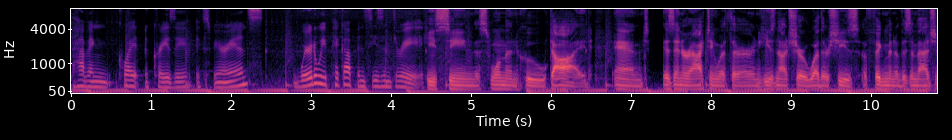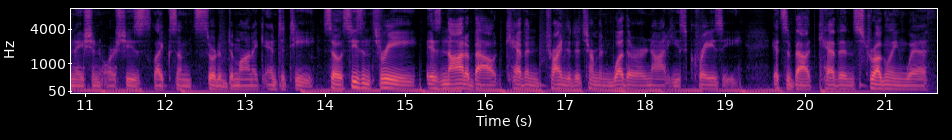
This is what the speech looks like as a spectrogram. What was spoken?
having quite a crazy experience. Where do we pick up in season three? He's seeing this woman who died and is interacting with her, and he's not sure whether she's a figment of his imagination or she's like some sort of demonic entity. So season three is not about Kevin trying to determine whether or not he's crazy. It's about Kevin struggling with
